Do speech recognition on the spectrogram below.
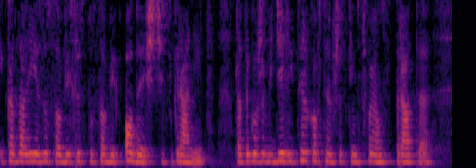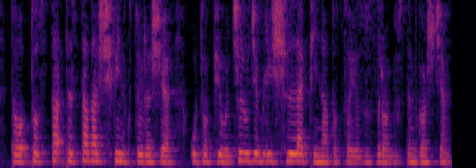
i kazali Jezusowi Chrystusowi odejść z granic, dlatego że widzieli tylko w tym wszystkim swoją stratę. To, to sta, te stada świn, które się utopiły. Ci ludzie byli ślepi na to, co Jezus zrobił z tym gościem.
